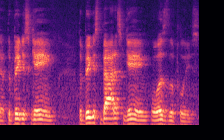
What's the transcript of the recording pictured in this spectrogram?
know, the biggest gang, the biggest baddest gang was the police.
